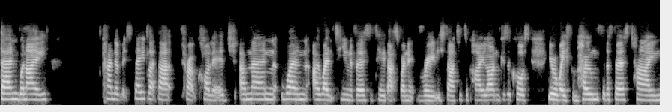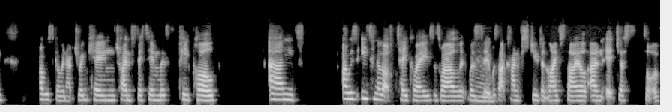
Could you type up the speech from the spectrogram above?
Then when I kind of it stayed like that throughout college and then when i went to university that's when it really started to pile on because of course you're away from home for the first time I was going out drinking, trying to fit in with people. And I was eating a lot of takeaways as well. It was mm. it was that kind of student lifestyle, and it just sort of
